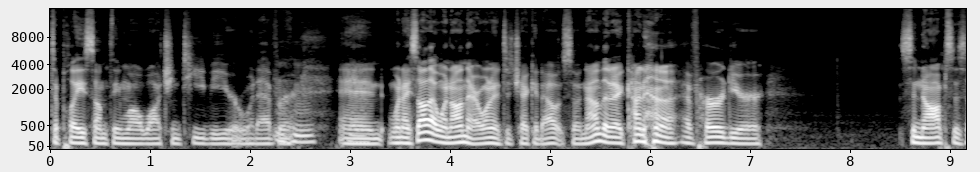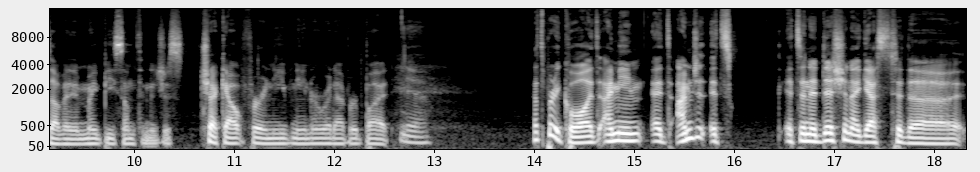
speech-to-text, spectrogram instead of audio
to play something while watching TV or whatever. Mm-hmm. And yeah. when I saw that one on there, I wanted to check it out. So now that I kind of have heard your synopsis of it, it might be something to just check out for an evening or whatever. But yeah, that's pretty cool. It's, I mean, it's I'm just it's it's an addition, I guess, to the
